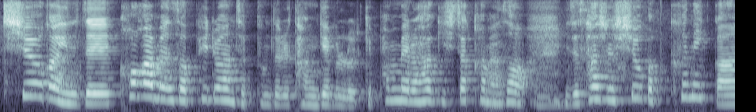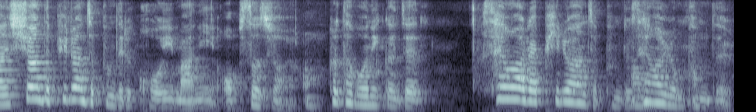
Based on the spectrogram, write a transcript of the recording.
시우가 이제 커가면서 필요한 제품들을 단계별로 이렇게 판매를 하기 시작하면서 맞아. 음. 이제 사실 시우가 크니까 시우한테 필요한 제품들이 거의 많이 없어져요. 어. 그렇다 보니까 이제 생활에 필요한 제품들, 어. 생활용품들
